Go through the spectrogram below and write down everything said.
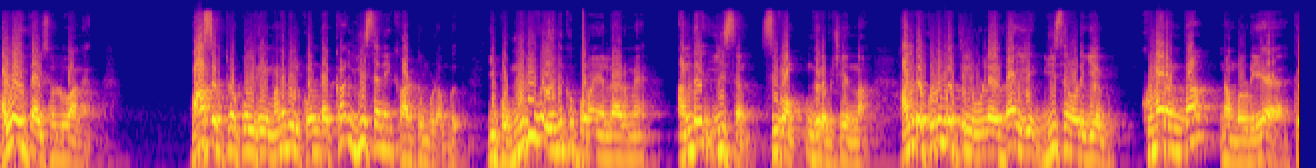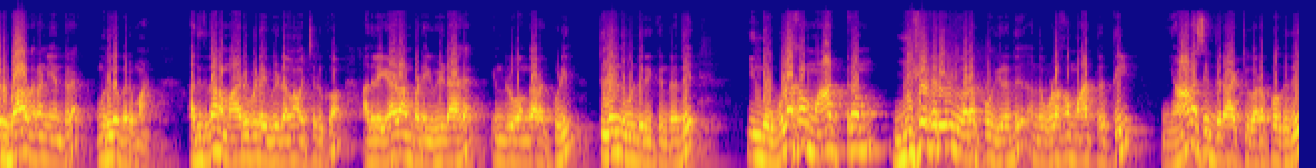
அவ்வளவு தாய் சொல்லுவாங்க. மாசற்ற கொள்கை மனதில் கொண்டக்கால் ஈசனை காட்டும் உடம்பு. இப்ப முடிவு எதுக்கு போறோம் எல்லாருமே? அந்த ஈசன் சிவம்ங்கிற விஷயம்தான். அந்த குடும்பத்தில் உள்ளதுதான் ஈசனுடைய குமரன் தான் நம்மளுடைய கிருபாகரன் என்ற முருகபெருமான் அதுக்கு தான் நம்ம அறுபடை வீடெல்லாம் வச்சிருக்கோம். அதுல ஏழாம் படை வீடாக இன்று ஒங்காரக்குடி திகழ்ந்து கொண்டிருக்கின்றது. இந்த உலக மாற்றம் மிக விரைவில் வரப்போகிறது. அந்த உலக மாற்றத்தில் ஞான சித்தராட்சி வரப்போகுது.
